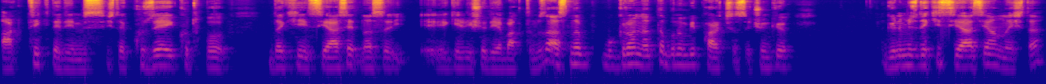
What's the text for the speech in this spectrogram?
Arktik dediğimiz işte Kuzey Kutbu'daki siyaset nasıl e, gelişiyor diye baktığımızda aslında bu Grönland da bunun bir parçası. Çünkü günümüzdeki siyasi anlayışta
